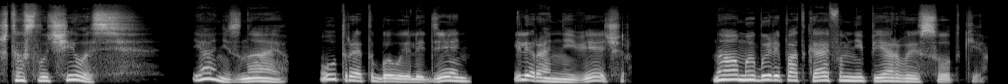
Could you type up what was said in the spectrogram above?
Что случилось? Я не знаю. Утро это было или день, или ранний вечер. Но мы были под кайфом не первые сутки.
